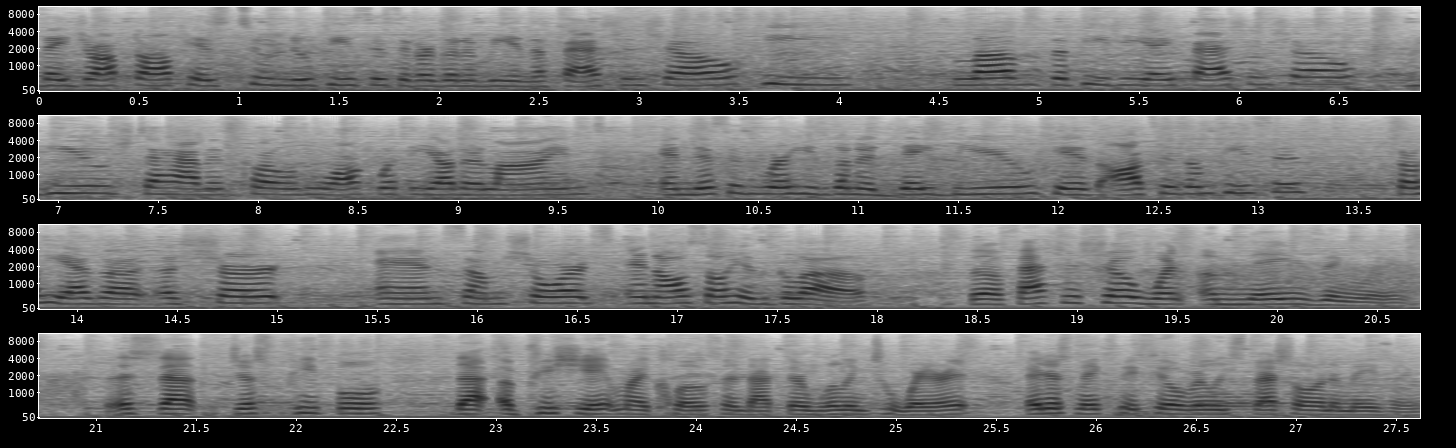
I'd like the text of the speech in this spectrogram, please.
They dropped off his two new pieces that are going to be in the fashion show. He loves the PGA fashion show. Huge to have his clothes walk with the other lines. And this is where he's going to debut his autism pieces. So he has a, a shirt and some shorts and also his glove. The fashion show went amazingly. It's that just people that appreciate my clothes and that they're willing to wear it. It just makes me feel really special and amazing.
